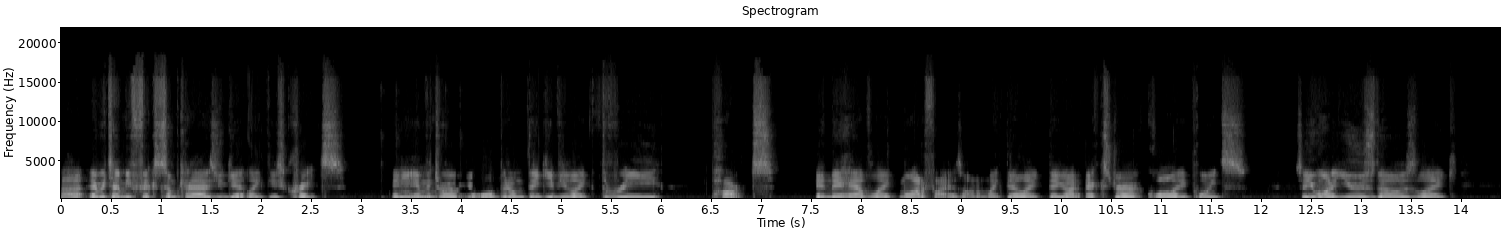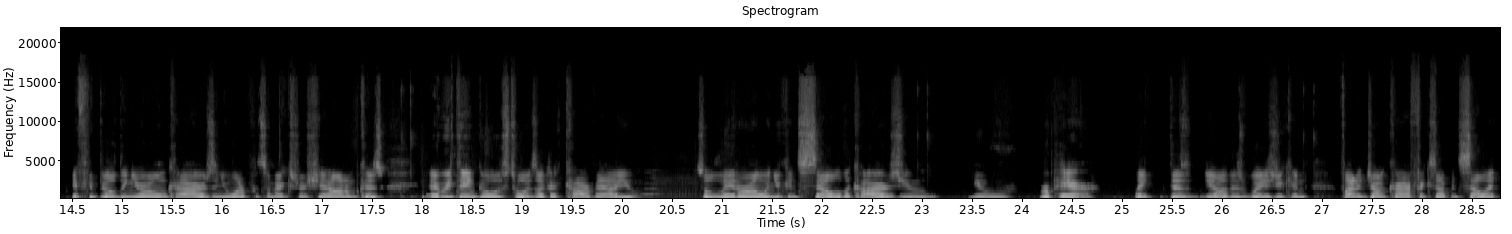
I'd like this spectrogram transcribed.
uh, every time you fix some cars, you get like these crates in your Mhm. inventory. When you open them, they give you like three parts and they have like modifiers on them. Like they're like, they got extra quality points. So you want to use those like if you're building your own cars and you want to put some extra shit on them because everything goes towards like a car value. So later on, when you can sell the cars you you repair, like there's you know there's ways you can find a junk car, fix up, and sell it.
